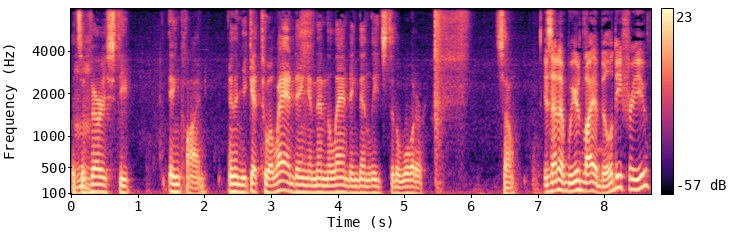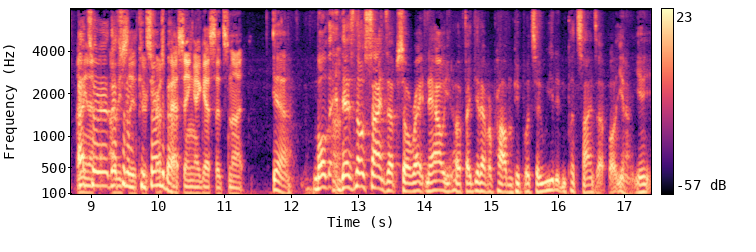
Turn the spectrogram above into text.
it's a mm. very steep incline, and then you get to a landing, and then the landing then leads to the water. So Is that a weird liability for you? That's what- that's what obviously I'm if they're concerned about. trespassing, I guess that's not. Yeah. Well, th- there's no signs up. So right now, you know, if I did have a problem, people would say, "We didn't put signs up." Well, you know, you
